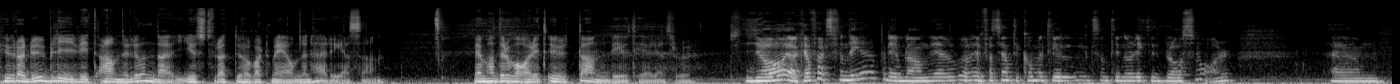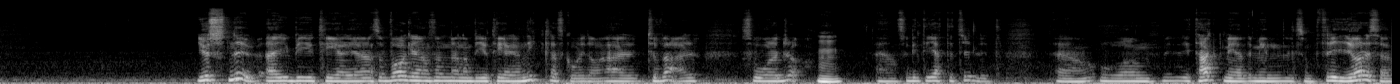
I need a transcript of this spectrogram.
hur har du blivit annorlunda just för att du har varit med om den här resan? Vem hade du varit utan Bioteria tror du? Ja, jag kan faktiskt fundera på det ibland. Jag, fast jag inte kommer till, liksom, till något riktigt bra svar. Ehm, just nu är ju Bioteria, alltså var gränsen mellan Bioteria och Niklas går idag är tyvärr svår att dra. Mm. Ehm, så det är inte jättetydligt. Ehm, och um, i takt med min liksom, frigörelse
